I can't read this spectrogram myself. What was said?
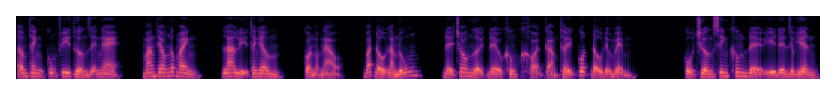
âm thanh cũng phi thường dễ nghe, mang theo ngốc manh, la lị thanh âm, còn ngọt ngào, bắt đầu làm nũng, để cho người đều không khỏi cảm thấy cốt đầu đều mềm. Cổ trường sinh không để ý đến Diệp Hiên,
